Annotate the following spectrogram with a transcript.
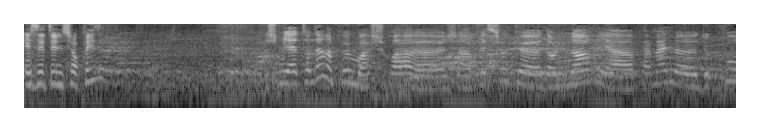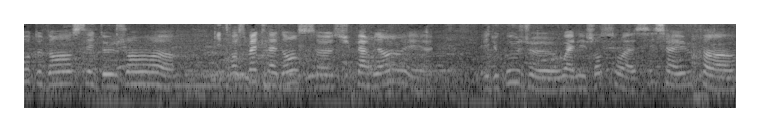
Et c'était une surprise? Je m'y attendais un peu, moi, je crois. Euh, J'ai l'impression que dans le Nord, il y a pas mal de cours de danse et de gens euh, qui transmettent la danse euh, super bien. Et, et du coup, je, ouais, les gens sont assez sérieux, enfin,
